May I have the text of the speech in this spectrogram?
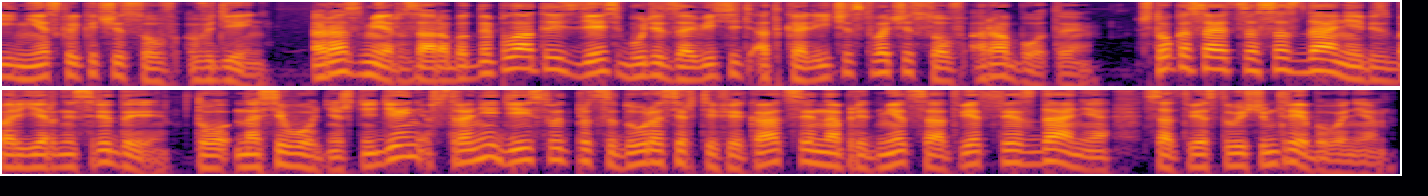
и несколько часов в день. Размер заработной платы здесь будет зависеть от количества часов работы. Что касается создания безбарьерной среды, то на сегодняшний день в стране действует процедура сертификации на предмет соответствия здания соответствующим требованиям.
